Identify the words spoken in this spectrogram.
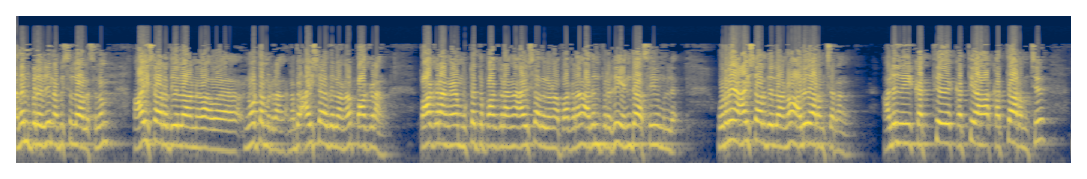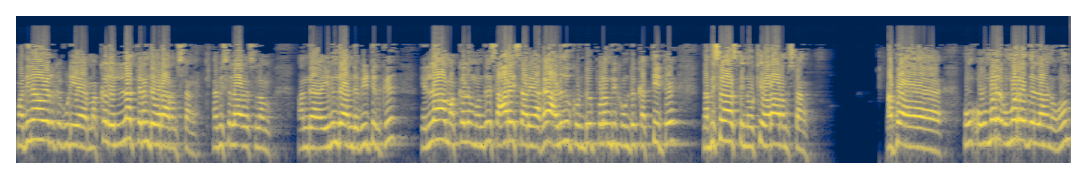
அதன் பிறகு நபிசுல்லா அலுவலம் ஆயிஷா ரதியல்லான நோட்டமிடுறாங்க. நபி ஆயிஷா ரதியல்லான பாக்குறாங்க. பாக்குறாங்க முட்டத்தை பாக்குறாங்க ஆயிஷா ரதியல்லான பாக்குறாங்க. அதன் பிறகு எந்த அசையும் இல்ல. உடனே ஆயிஷா ரதியல்லானோ அழுக ஆரம்பிச்சிடுறாங்க. அழுகை கத்து கத்து கத்த ஆரம்பிச்சு மதினாவில் இருக்கக்கூடிய மக்கள் எல்லாம் திரண்டு வர ஆரம்பிச்சிட்டாங்க. நபிசுல்லா அலுவலம் அந்த இருந்த அந்த வீட்டிற்கு எல்லா மக்களும் வந்து சாறை சாறையாக அழுது கொண்டு புலம்பிக் கொண்டு கத்திட்டு நபிசுலாசத்தை நோக்கி வர ஆரம்பிச்சிட்டாங்க. அப்ப உமர் உமர் ரதில்லானுவும்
